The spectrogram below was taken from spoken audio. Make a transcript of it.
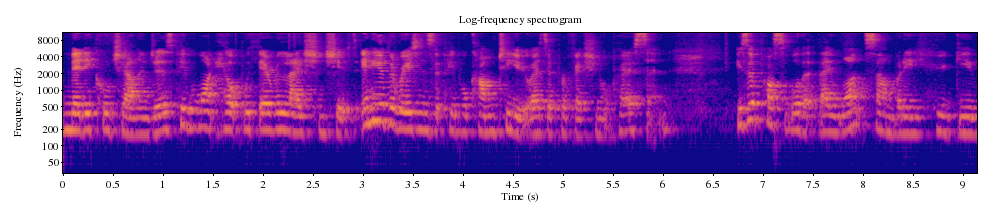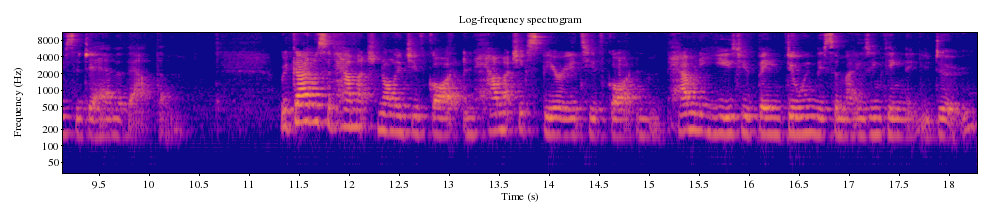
medical challenges, people want help with their relationships, any of the reasons that people come to you as a professional person? Is it possible that they want somebody who gives a damn about them? Regardless of how much knowledge you've got and how much experience you've got and how many years you've been doing this amazing thing that you do,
